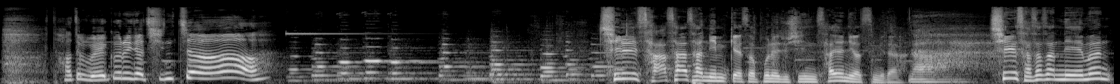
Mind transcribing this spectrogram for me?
하, 다들 왜 그러냐, 진짜. 7444님께서 보내주신 사연이었습니다. 아, 7444님은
